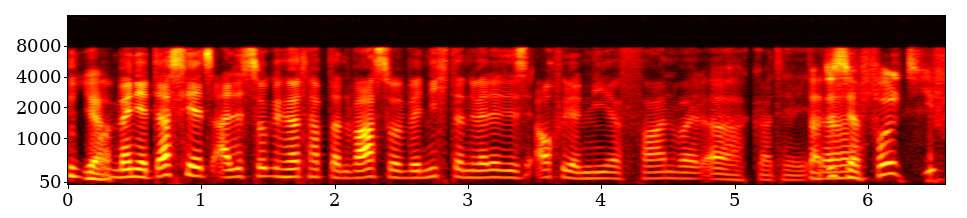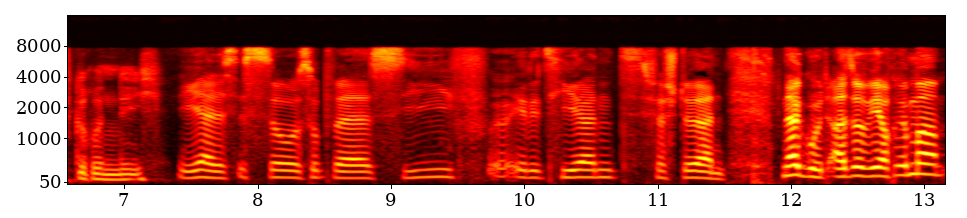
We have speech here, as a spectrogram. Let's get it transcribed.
Ja. Und wenn ihr das hier jetzt alles so gehört habt, dann war es so. Und wenn nicht, dann werdet ihr das auch wieder nie erfahren, weil, ach oh Gott, hey. Das äh, ist ja voll tiefgründig. Ja, das ist so subversiv, irritierend, verstörend. Na gut, also wie auch immer,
